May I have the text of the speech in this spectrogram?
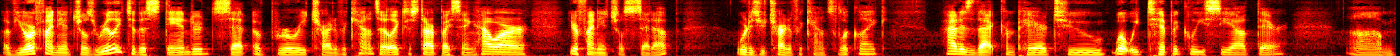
of your financials really to the standard set of brewery chart of accounts. I like to start by saying, How are your financial setup. What does your chart of accounts look like? How does that compare to what we typically see out there? Um,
